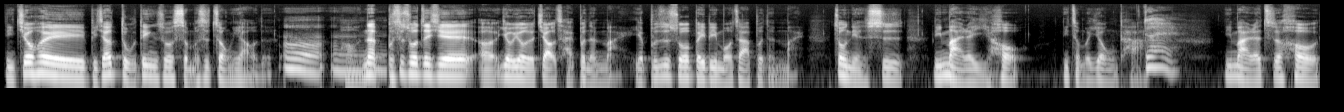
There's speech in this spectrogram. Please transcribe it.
你就会比较笃定说什么是重要的。嗯嗯，好，那不是说这些呃幼幼的教材不能买，也不是说 Baby 某扎不能买，重点是你买了以后你怎么用它。对。你买了之后，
